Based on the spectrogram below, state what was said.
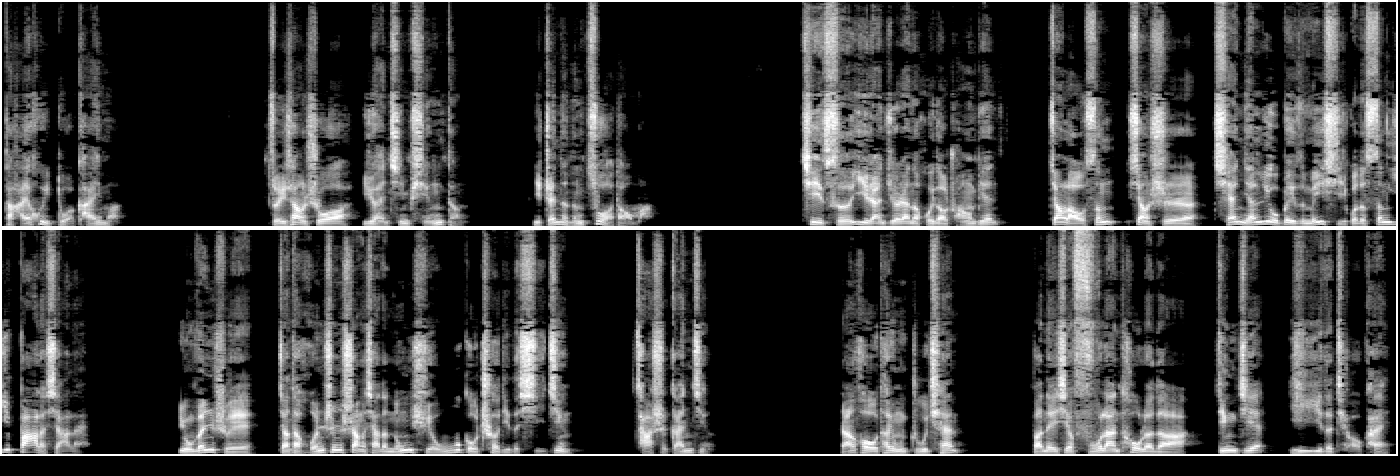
他还会躲开吗？嘴上说怨亲平等，你真的能做到吗？弃此毅然决然的回到床边，将老僧像是前年六辈子没洗过的僧衣扒了下来，用温水将他浑身上下的脓血污垢彻底的洗净、擦拭干净。然后他用竹签把那些腐烂透了的钉阶一一的挑开，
